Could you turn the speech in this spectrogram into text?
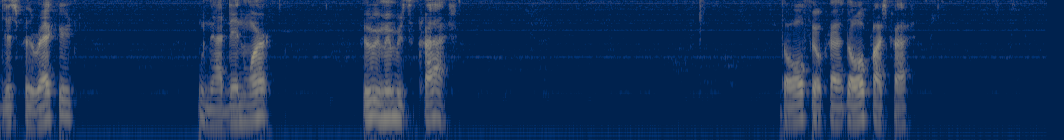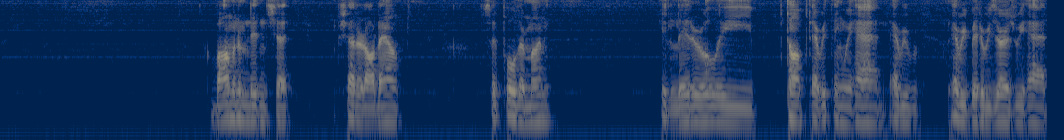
Just for the record, when that didn't work, who remembers the crash? The oil field crash, the oil price crash. Bombing them didn't shut shut it all down. So they pulled their money. It literally dumped everything we had, every every bit of reserves we had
